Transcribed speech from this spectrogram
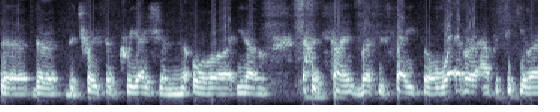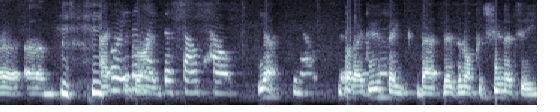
the the the truth of creation or you know science versus faith or whatever our particular um, axe Or even grind. like the self help, yeah. you know. But I do think that there's an opportunity,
